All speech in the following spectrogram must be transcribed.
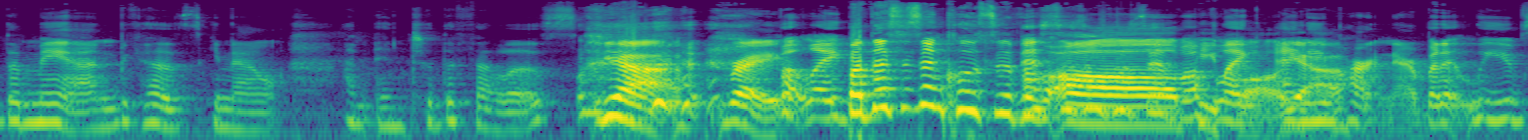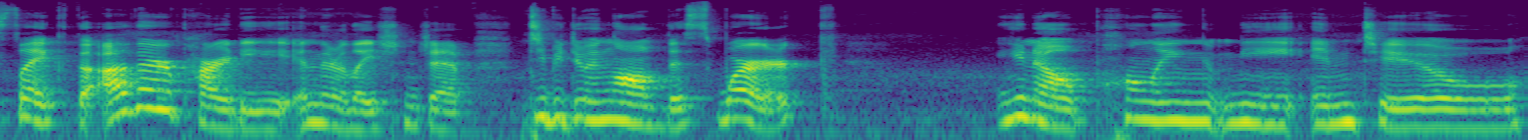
the man because, you know, I'm into the fellas. Yeah, right. But, like, but this is inclusive this of is all inclusive of people. like any yeah. partner, but it leaves like the other party in the relationship to be doing all of this work, you know, pulling me into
